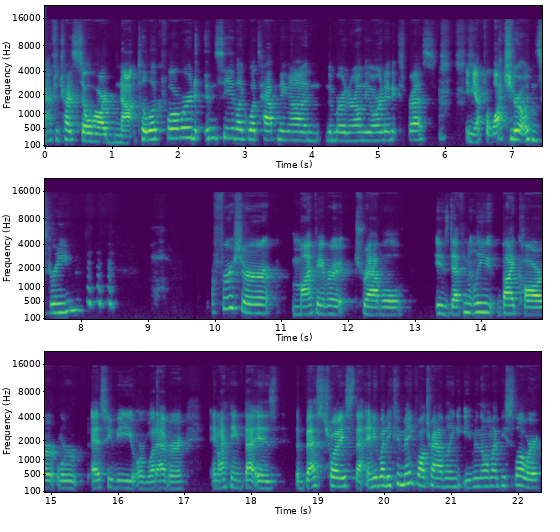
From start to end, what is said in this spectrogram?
have to try so hard not to look forward and see like what's happening on the Murder on the Orient Express, and you have to watch your own screen. For sure, my favorite travel is definitely by car or SUV or whatever, and I think that is the best choice that anybody can make while traveling, even though it might be slower.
